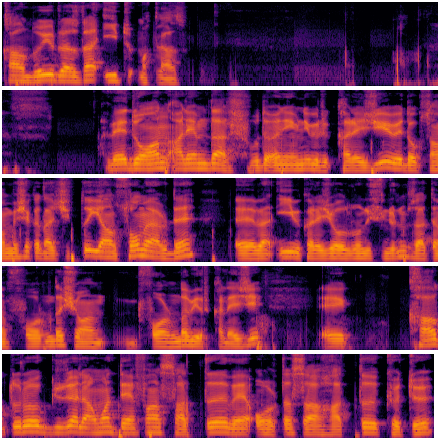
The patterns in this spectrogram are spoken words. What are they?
kadroyu biraz daha iyi tutmak lazım. Ve Doğan Alemdar. Bu da önemli bir kaleci ve 95'e kadar çıktı. Yan Somer'de e, ben iyi bir kaleci olduğunu düşünüyorum. Zaten formda şu an formda bir kaleci. E, kadro güzel ama defans hattı ve orta saha hattı kötü.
